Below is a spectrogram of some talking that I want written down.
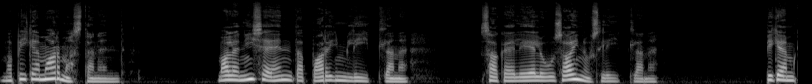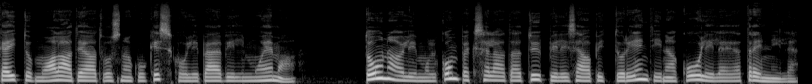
ma pigem armastan end. ma olen iseenda parim liitlane, sageli elus ainus liitlane. pigem käitub mu alateadvus nagu keskkoolipäevil mu ema. Toona oli mul kombeks elada tüüpilise abituriendina koolile ja trennile.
